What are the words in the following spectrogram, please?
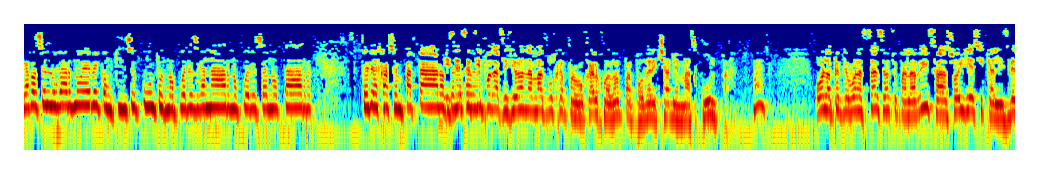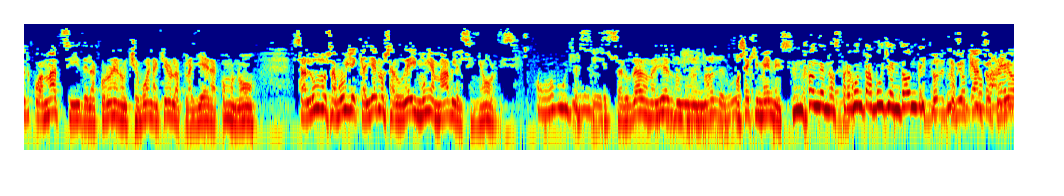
ya vas en lugar 9 con 15 puntos, no puedes ganar, no puedes anotar, te dejas empatar o te Dice, este dejas... tipo de aficionado nada más busca provocar al jugador para poder echarle más culpa. Bueno. Hola Pepe, buenas tardes, saludos para la rifa. Soy Jessica Lisbeth Cuamazzi de la colonia Nochebuena, quiero la playera, ¿cómo no? Saludos a Bulle, que ayer lo saludé y muy amable el señor, dice. Oh, Bulle. Que te saludaron ayer, don Muy amable, Bulle. José Jiménez. ¿Dónde nos pregunta Bulle en dónde? ¿Dónde te vio? ¿Qué antro te vio?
